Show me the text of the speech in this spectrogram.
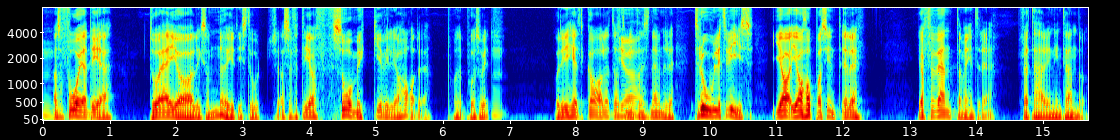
Mm. Alltså får jag det, då är jag liksom nöjd i stort. Alltså för att jag, så mycket vill jag ha det på, på switch. Mm. Och det är helt galet att de Ja. inte ens nämner det. Troligtvis, jag, jag hoppas inte, eller jag förväntar mig inte det. För att det här är Nintendo.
